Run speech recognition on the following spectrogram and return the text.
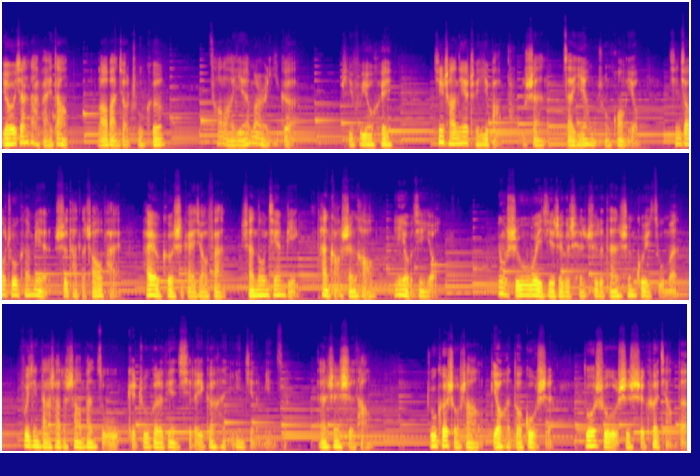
有一家大排档，老板叫朱哥，糙老爷们儿一个，皮肤黝黑，经常捏着一把蒲扇在烟雾中晃悠。青椒猪肝面是他的招牌，还有各式盖浇饭、山东煎饼、炭烤生蚝，应有尽有。用食物慰藉这个城市的单身贵族们。附近大厦的上班族给朱哥的店起了一个很应景的名字——单身食堂。朱哥手上有很多故事，多数是食客讲的。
